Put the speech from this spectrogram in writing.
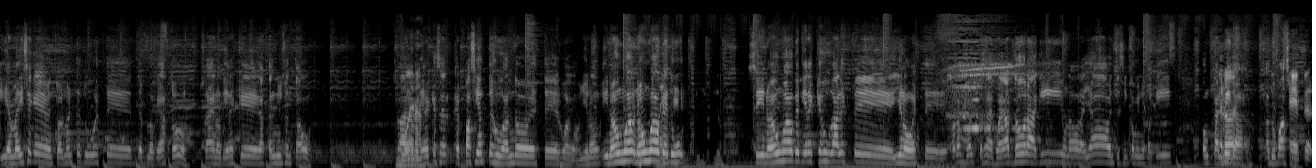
Y él me dice que eventualmente tú este, desbloqueas todo. O sea, no tienes que gastar ni un centavo. O sea, lo Buena. que tienes que ser es paciente jugando este el juego, you know? Y no es un juego, no es un juego que tú. Sí, no es un juego que tienes que jugar este, you know, este, horas muertas, o sea, juegas dos horas aquí, una hora allá, 25 minutos aquí, con calmita, a tu paso. Eh, pero,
